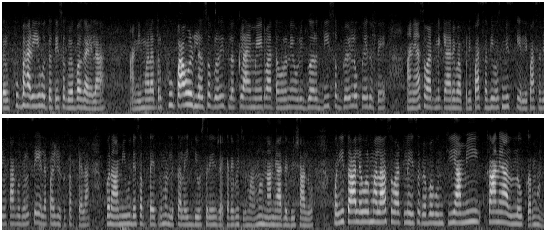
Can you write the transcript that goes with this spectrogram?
तर खूप भारी होतं ते सगळं बघायला. आणि मला तर खूप आवडलं सगळं इथलं क्लायमेट वातावरण एवढी गर्दी सगळे लोक येत होते. आणि असं वाटलं की अरे बापरे पाच सहा दिवस मिस केले. पाच सहा दिवस अगोदरच यायला पाहिजे होतं सप्त्याला पण आम्ही उद्या सप्ताह तर म्हणलं चला एक दिवस तर एन्जॉय करायला भेटलं म्हणून. म्हणून आम्ही आदल्या दिवशी आलो. पण इथं आल्यावर मला असं वाटलं हे सगळं बघून की आम्ही का नाही आलो लवकर म्हणून.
